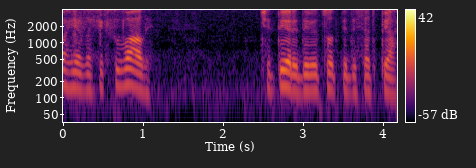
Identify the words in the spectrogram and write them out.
Ваги зафіксували. 4955.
